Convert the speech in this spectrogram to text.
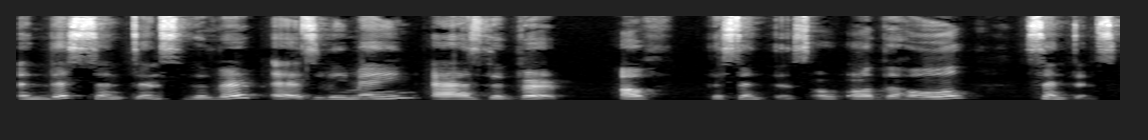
in this sentence, the verb is remain as the verb of the sentence or, or the whole sentence.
